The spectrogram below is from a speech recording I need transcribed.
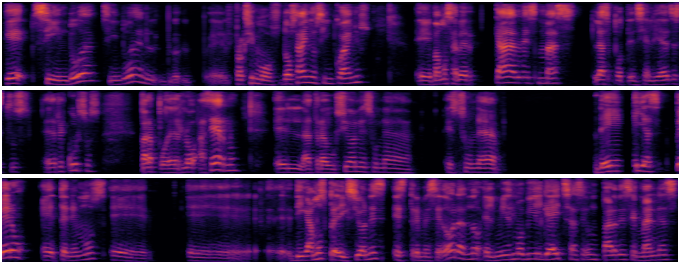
que sin duda, sin duda, en los próximos dos años, cinco años, eh, vamos a ver cada vez más las potencialidades de estos eh, recursos para poderlo hacer, ¿no? la traducción es una, es una de ellas, pero eh, digamos, predicciones estremecedoras, ¿no? El mismo Bill Gates hace un par de semanas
